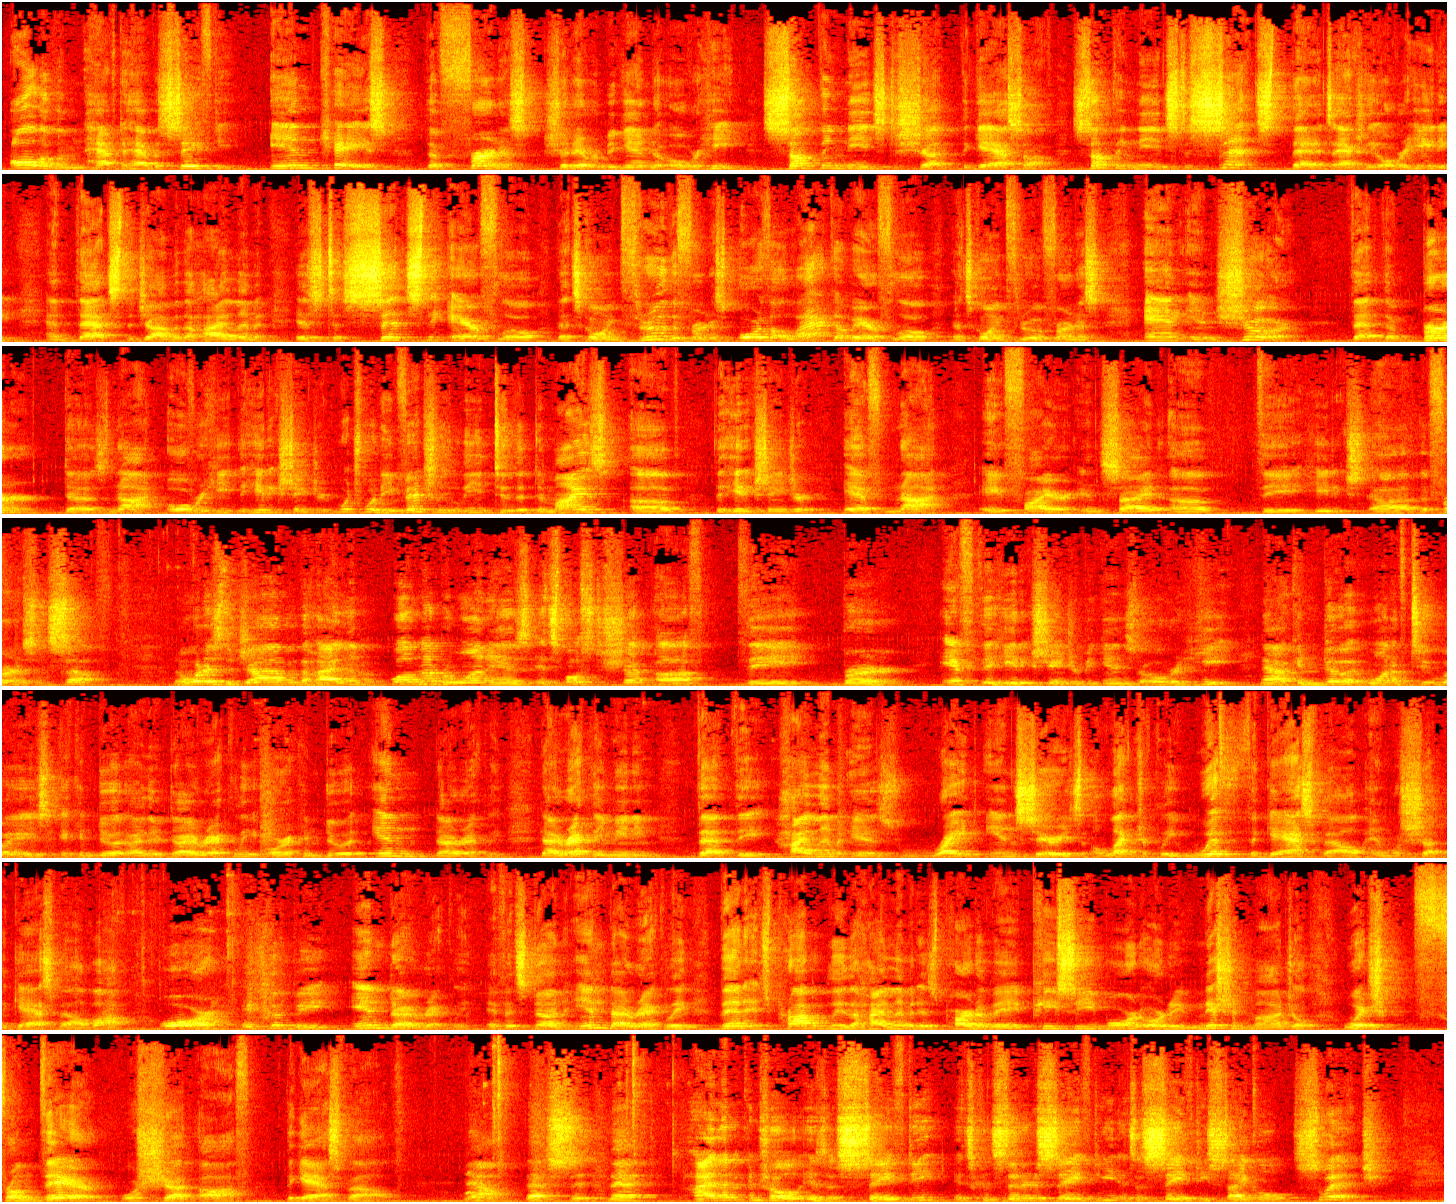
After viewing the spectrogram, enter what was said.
All of them have to have a safety in case the furnace should ever begin to overheat. Something needs to shut the gas off. Something needs to sense that it's actually overheating. And that's the job of the high limit, is to sense the airflow that's going through the furnace or the lack of airflow that's going through a furnace and ensure that the burner does not overheat the heat exchanger, which would eventually lead to the demise of the heat exchanger if not a fire inside of the heat, uh, the furnace itself. Now, what is the job of the high limit? Well, number one is it's supposed to shut off the burner if the heat exchanger begins to overheat. Now, it can do it one of two ways. It can do it either directly or it can do it indirectly. Directly meaning that the high limit is right in series electrically with the gas valve and will shut the gas valve off. Or it could be indirectly. If it's done indirectly, then it's probably the high limit is part of a PC board or an ignition module, which from there will shut off the gas valve. Now, that's that high limit control is a safety. It's considered a safety. It's a safety cycle switch.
